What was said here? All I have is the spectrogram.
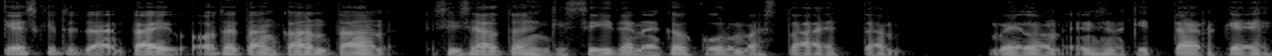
keskitytään tai otetaan kantaan sisältöihinkin siitä näkökulmasta, että meillä on ensinnäkin tärkeä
